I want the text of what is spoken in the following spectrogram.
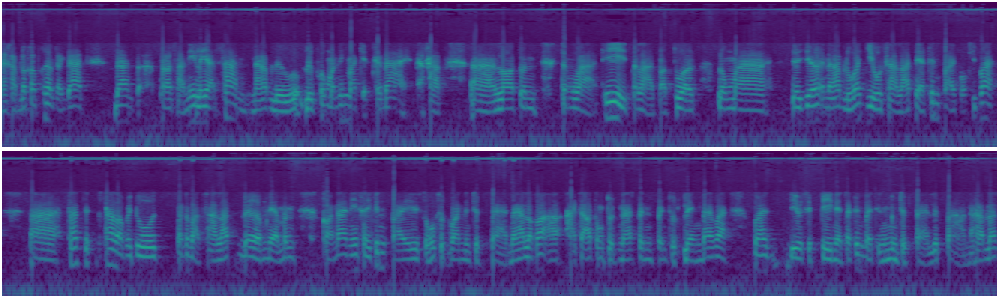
นะครับ แล้วก็เพิ่มทางด้านด้านตราสารนี้ระยะสั้นนะครับ หรือหรือพวกมันนี่มาเก็ตก็ได้นะครับอรอจนจังหวะที่ตลาดปรับตัวลงมาเยอะๆนะครับ หรือว่ายิวสหรัฐเนี่ยขึ้นไปผมคิดว่าถ้าถ้าเราไปดูพันธบัตรสหรัฐเดิมเนี่ย มันก่อนหน้านี้เคยขึ้นไปสูงสุดวัน 1.8 นะฮะแล้วก็เอาอาจจะเอาตรงจุดนั้นเป็นเป็นจุดเล็งได้ว่าว่าดิว10 ปีเนี่ยจะขึ้นไปถึง 1.8 หรือเปล่านะครับ แล้ว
